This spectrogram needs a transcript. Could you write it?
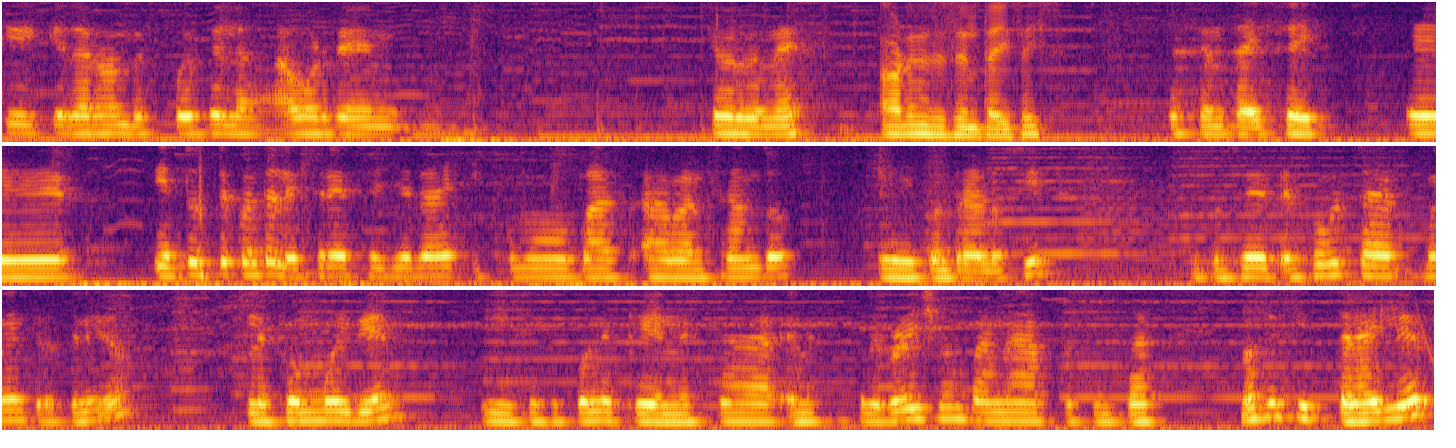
que quedaron después de la orden. ¿Qué orden es? Orden 66. 66. Eh, y entonces te cuenta la historia de ese Jedi y cómo vas avanzando eh, contra los Sith. Entonces el juego está muy entretenido, le fue muy bien y se supone que en esta, en esta celebration van a presentar, no sé si tráiler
